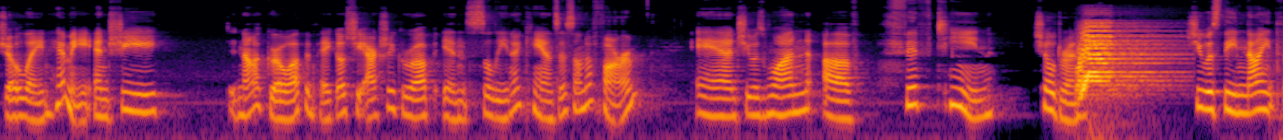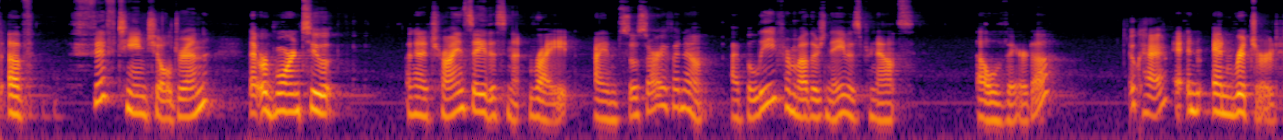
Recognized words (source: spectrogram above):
Jolaine Hemmy, and she did not grow up in Pecos. She actually grew up in Salina, Kansas, on a farm, and she was one of fifteen children. She was the ninth of fifteen children that were born to. I'm going to try and say this right. I am so sorry if I don't. I believe her mother's name is pronounced Elverda, Okay. and, and Richard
